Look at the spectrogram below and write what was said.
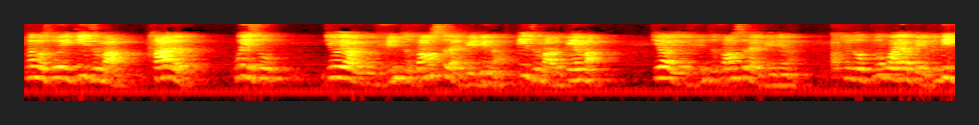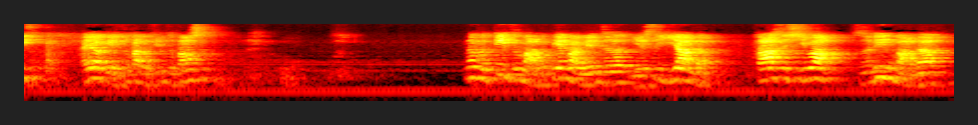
那么所以地址码它的位数就要由寻址方式来决定了，地址码的编码就要由寻址方式来决定了。就说不管要给出地址，还要给出它的寻址方式。那么地址码的编码原则也是一样的，它是希望指令码呢。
